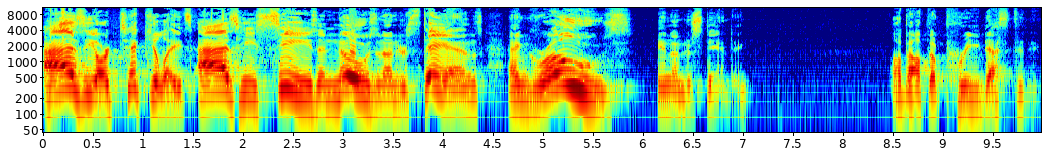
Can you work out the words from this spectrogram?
as he articulates, as he sees and knows and understands and grows in understanding about the predestining,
